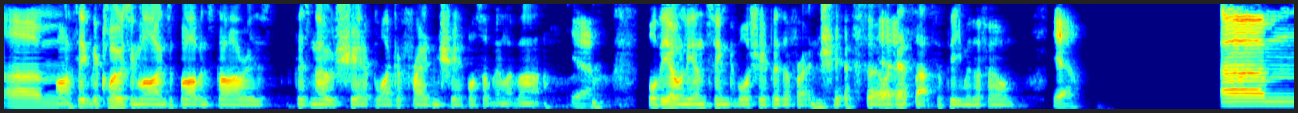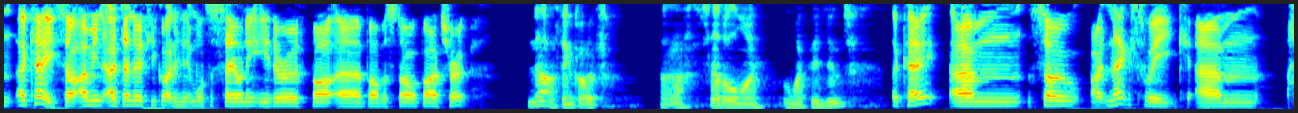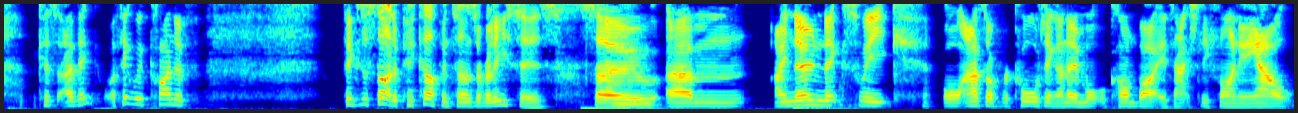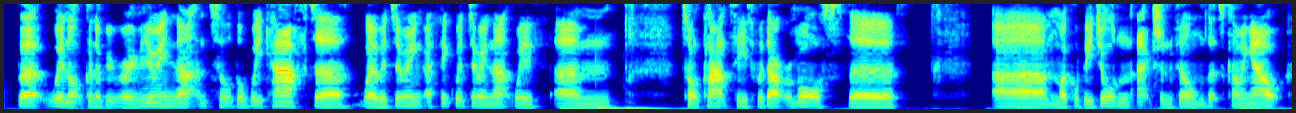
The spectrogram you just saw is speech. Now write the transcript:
Um, I think the closing lines of Barb and Star is "There's no ship like a friendship" or something like that. yeah, Or the only unsinkable ship is a friendship. So I guess that's the theme of the film. yeah. Um. Okay, so I mean, I don't know if you've got anything more to say on it, either of Bar- uh, Barb and Star or Bad Trip. No, I think I've uh, said all my all my opinions. Okay. Um. So uh, next week, um, because I think I think we're kind of things are starting to pick up in terms of releases. So, um, I know next week, or as of recording, I know Mortal Kombat is actually finding out, but we're not going to be reviewing that until the week after, where we're doing. I think we're doing that with um, Tom Clancy's Without Remorse, the um, Michael B. Jordan action film that's coming out.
